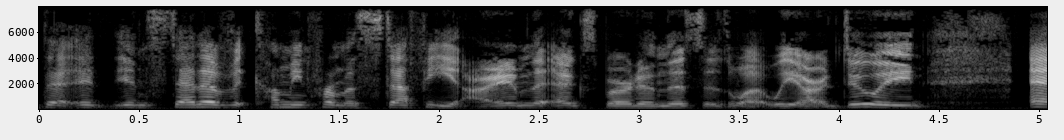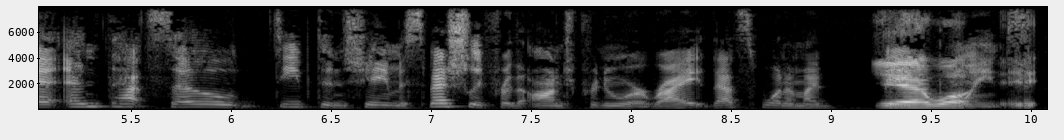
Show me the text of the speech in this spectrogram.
That it, instead of it coming from a stuffy, I am the expert and this is what we are doing and, and, that's so deeped in shame, especially for the entrepreneur, right? That's one of my yeah. well, it,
